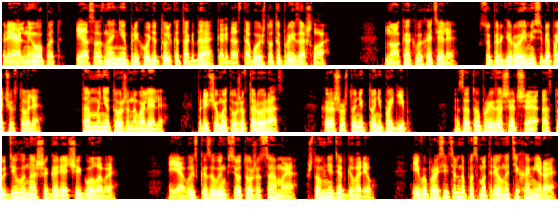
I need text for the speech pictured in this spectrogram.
Реальный опыт и осознание приходят только тогда, когда с тобой что-то произошло. Ну а как вы хотели? Супергероями себя почувствовали? Там мне тоже наваляли. Причем это уже второй раз. Хорошо, что никто не погиб. Зато произошедшее остудило наши горячие головы. Я высказал им все то же самое, что мне дед говорил. И вопросительно посмотрел на Тихомира,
